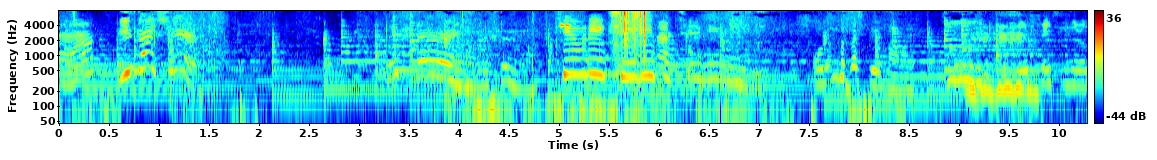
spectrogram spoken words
Huh? These guys share. They're sharing. Cutie, cutie, patootie. Is the best day of my life. Their faces are.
